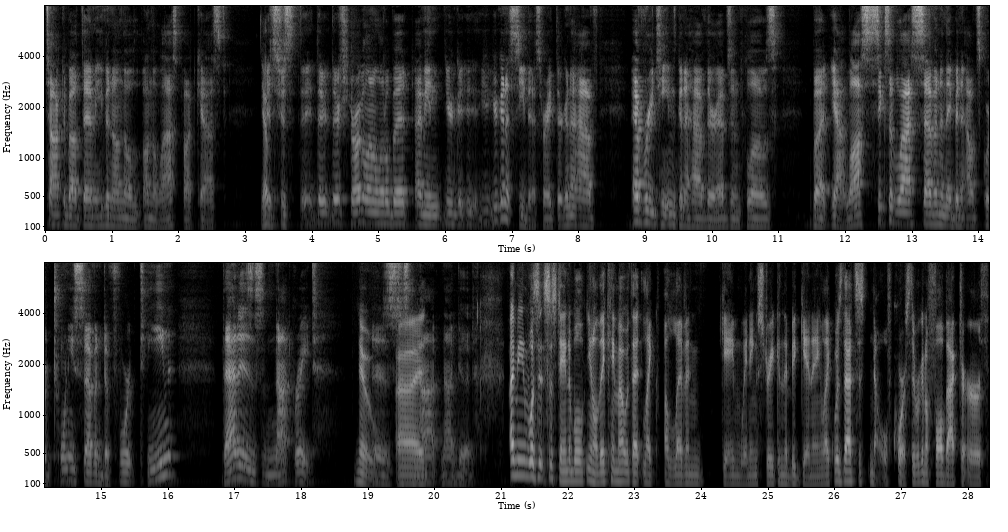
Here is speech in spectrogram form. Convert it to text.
talked about them even on the on the last podcast. Yep. It's just they're they're struggling a little bit. I mean, you're you're gonna see this, right? They're gonna have every team's gonna have their ebbs and flows. But yeah, lost six of last seven, and they've been outscored twenty seven to fourteen. That is not great. No, That is just uh, not not good. I mean, was it sustainable? You know, they came out with that like 11 game winning streak in the beginning. Like, was that just no? Of course, they were to fall back to earth,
